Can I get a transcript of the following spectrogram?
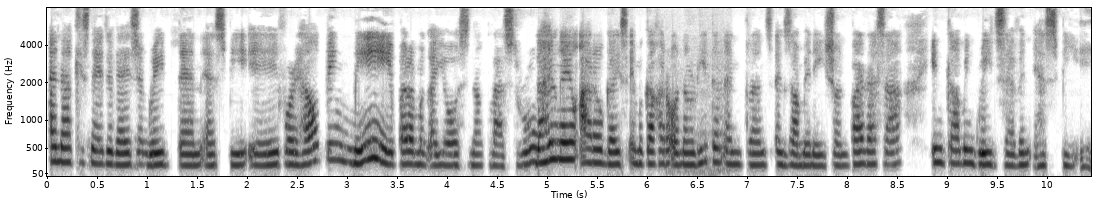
anakis na ito guys, yung grade 10 SPA for helping me para mag-ayos ng classroom. Dahil ngayong araw guys ay magkakaroon ng written entrance examination para sa incoming grade 7 SPA.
